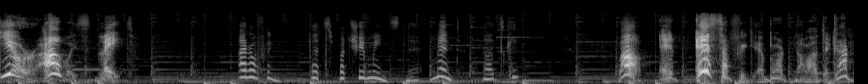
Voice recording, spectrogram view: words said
you're always late. I don't think that's what she means, meant, Natsuki. Well, it is something important about the club.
